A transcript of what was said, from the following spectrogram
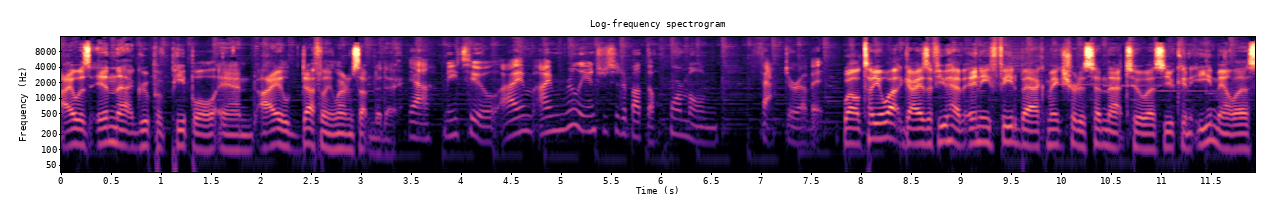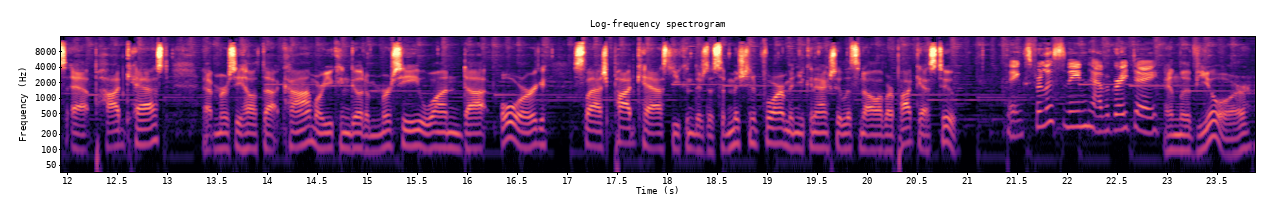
I was in that group of people and I definitely learned something today. Yeah, me too. I'm I'm really interested about the hormone factor of it. Well, tell you what, guys, if you have any feedback, make sure to send that to us. You can email us at podcast at mercyhealth.com or you can go to mercyone.org slash podcast. You can there's a submission form and you can actually listen to all of our podcasts too. Thanks for listening. Have a great day. And live your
